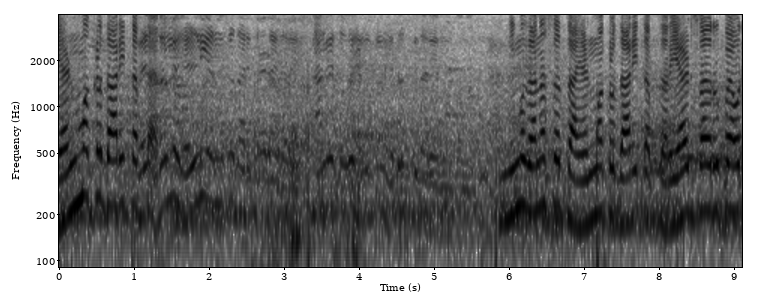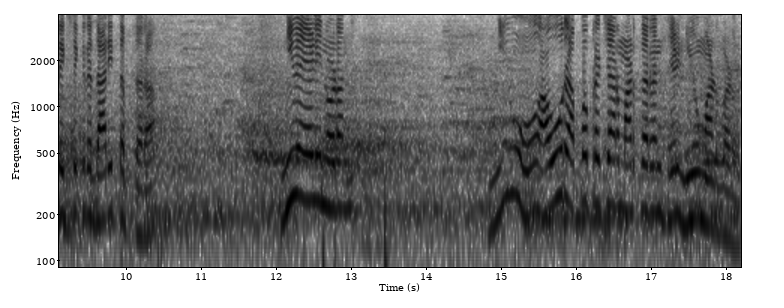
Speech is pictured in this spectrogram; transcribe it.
ಹೆಣ್ಮಕ್ಳು ದಾರಿ ತಪ್ಪ ಅದರಲ್ಲೂ ಹಳ್ಳಿ ಹೆಣ್ಮಕ್ಳು ನಿಮಗೆ ಅನಿಸುತ್ತಾ ಹೆಣ್ಮಕ್ಳು ದಾರಿ ತಪ್ತಾರೆ? ಎರಡು ಸಾವಿರ ರೂಪಾಯಿ ಅವ್ರಿಗೆ ಸಿಕ್ಕರೆ ದಾರಿ ತಪ್ತಾರ? ನೀವೇ ಹೇಳಿ ನೋಡೋಣ. ನೀವು ಅವ್ರ ಪ್ರಚಾರ ಮಾಡ್ತಾರೆ ಅಂತ ಹೇಳಿ ನೀವು ಮಾಡಬಾರ್ದು.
